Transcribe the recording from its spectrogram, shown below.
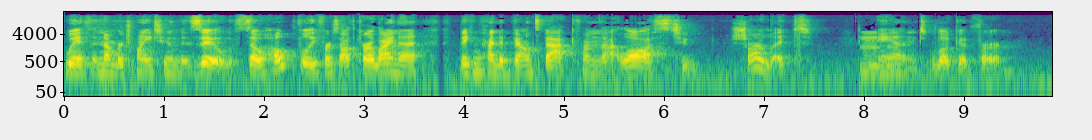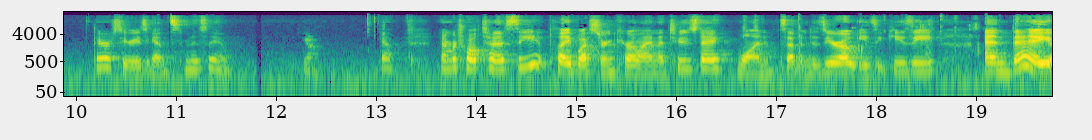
with number 22 Mizzou. So hopefully for South Carolina, they can kind of bounce back from that loss to Charlotte Mhm. and look good for their series against Mizzou. Yeah. Number 12 Tennessee played Western Carolina Tuesday, won 7 to 0, easy peasy. And they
